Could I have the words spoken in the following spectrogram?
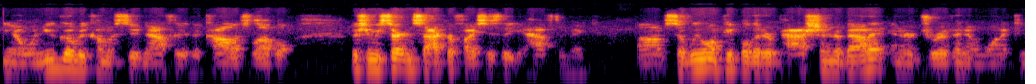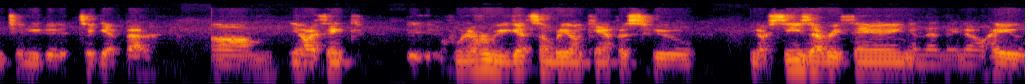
you know when you go become a student athlete at the college level, there's going to be certain sacrifices that you have to make. Um, so we want people that are passionate about it and are driven and want to continue to to get better. Um, you know, I think whenever we get somebody on campus who you know sees everything and then they know hey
